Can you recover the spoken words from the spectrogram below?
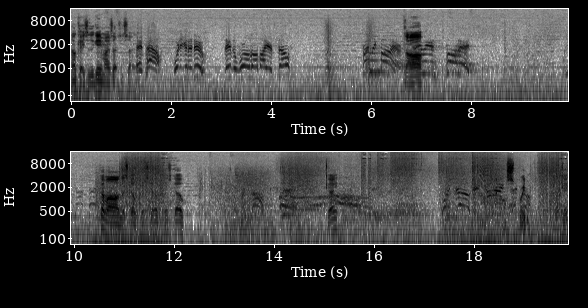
Okay, so the game I was actually saying. Hey, pal, what are you gonna do? Save the world all by yourself? Friendly fire! Aw. Alien spotted! Come on, let's go, let's go, let's go. Okay. Sprint. Okay.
